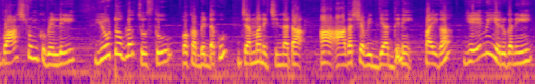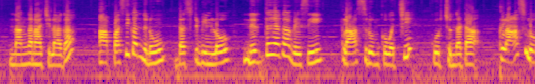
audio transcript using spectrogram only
వాష్రూమ్కు వెళ్ళి యూట్యూబ్లో చూస్తూ ఒక బిడ్డకు జన్మనిచ్చిందట. ఆ ఆదర్శ విద్యార్థిని పైగా ఏమీ ఎరుగని నంగనాచిలాగా ఆ పసికందును డస్ట్బిన్లో నిర్దయగా వేసి క్లాస్ రూమ్కు వచ్చి కూర్చుందట. క్లాసులో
